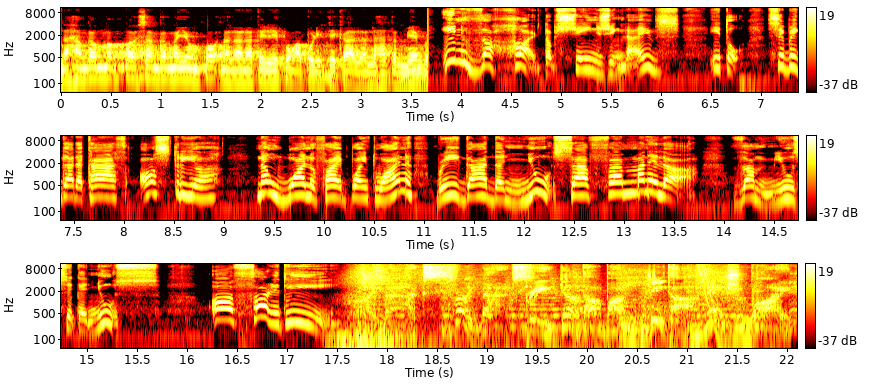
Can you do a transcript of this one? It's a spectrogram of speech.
na hanggang magpasanggang ngayon po, nananatili pong apolitical ang lahat ng miyembro. In the heart of changing lives, ito si Brigada Kath Austria ng 105.1 Brigada News sa Manila, the Music and News Authority. Trimax, Trimax, Brigada Balita Nationwide.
